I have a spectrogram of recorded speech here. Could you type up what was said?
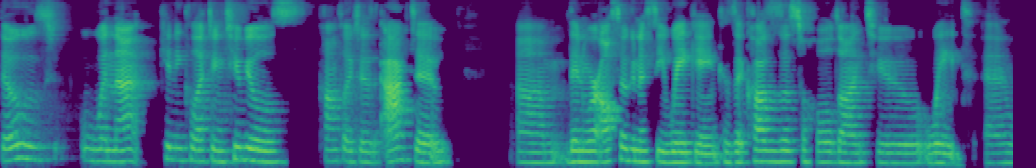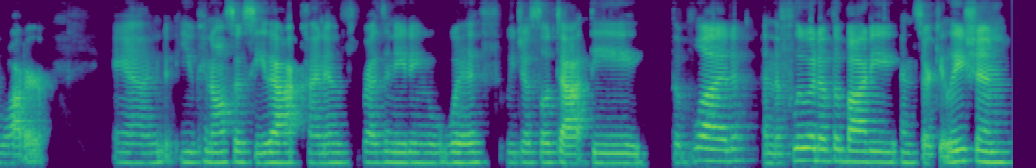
those, when that kidney collecting tubules conflict is active, um, then we're also going to see weight gain because it causes us to hold on to weight and water. And you can also see that kind of resonating with, we just looked at the the blood and the fluid of the body and circulation.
